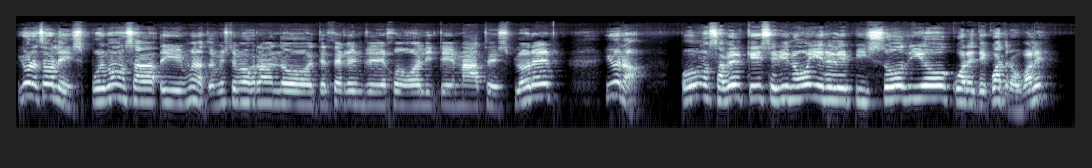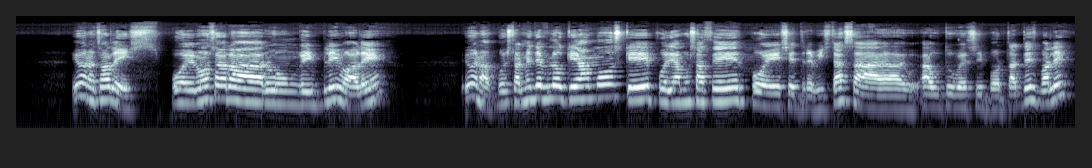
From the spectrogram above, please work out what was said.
y bueno chavales, pues vamos a, y bueno también estamos grabando el tercer gameplay de juego Elite Math Explorer y bueno, pues vamos a ver qué se viene hoy en el episodio 44, ¿vale? Y bueno chavales, pues vamos a grabar un gameplay, ¿vale? Y bueno, pues también desbloqueamos que podíamos hacer pues entrevistas a, youtubers importantes, ¿vale?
